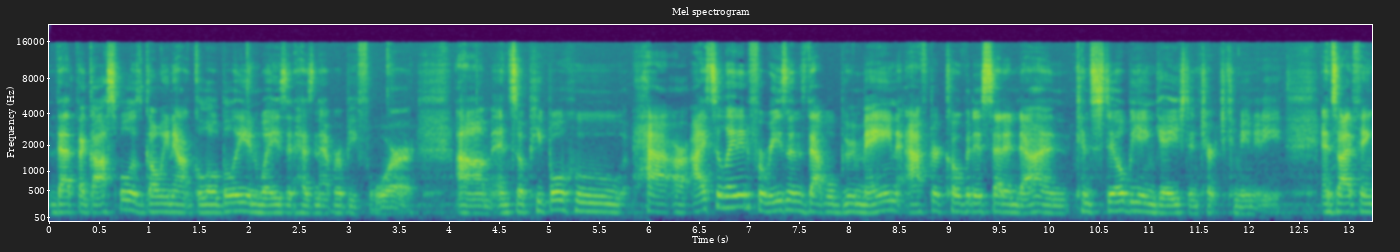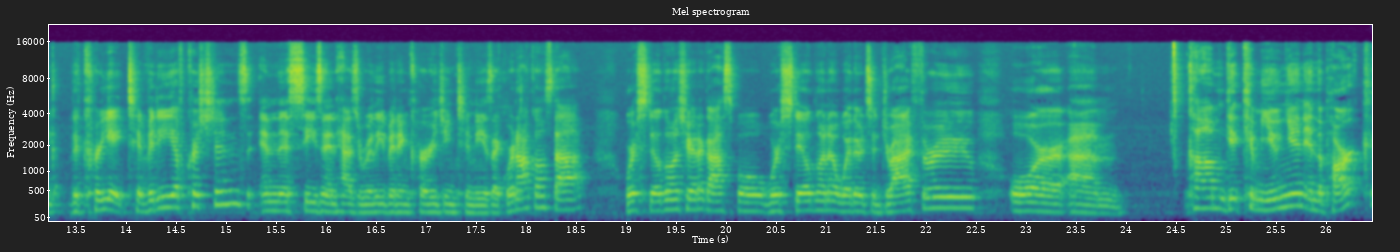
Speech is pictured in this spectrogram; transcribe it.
that the gospel is going out globally in ways it has never before. Um, and so people who ha- are isolated for reasons that will remain after COVID is said and done can still be engaged in church community. And so I think the creativity of Christians in this season has really been encouraging to me. Is like, we're not going to stop we're still going to share the gospel. We're still going to, whether it's a drive through or um, come get communion in the park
